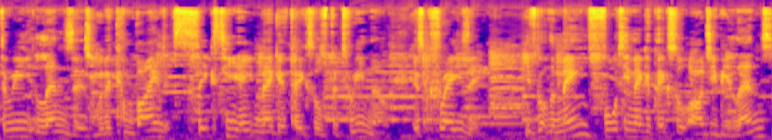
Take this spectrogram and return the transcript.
three lenses with a combined 68 megapixels between them. It's crazy. You've got the main 40 megapixel RGB lens,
